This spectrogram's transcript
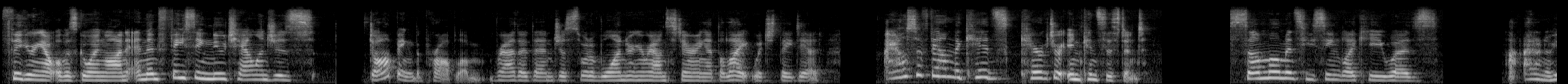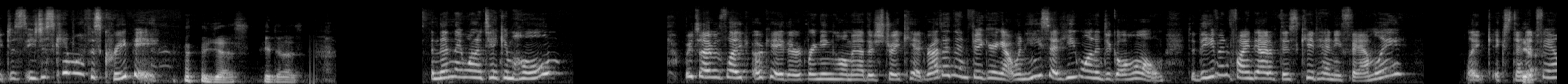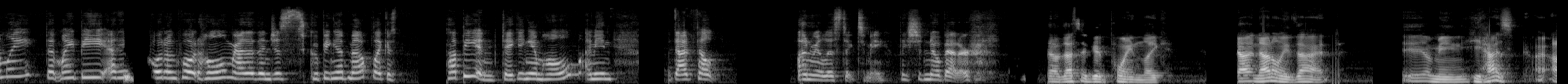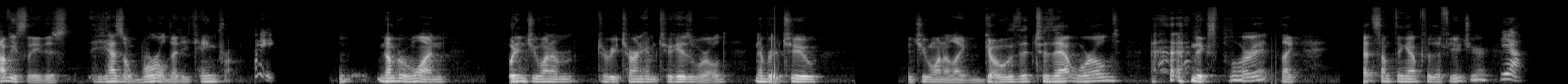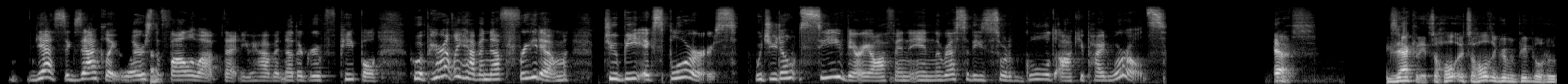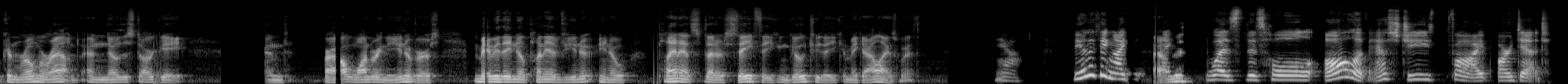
figuring out what was going on and then facing new challenges stopping the problem rather than just sort of wandering around staring at the light which they did. I also found the kid's character inconsistent some moments he seemed like he was i don't know he just he just came off as creepy yes he does and then they want to take him home which I was like, okay, they're bringing home another stray kid. Rather than figuring out when he said he wanted to go home, did they even find out if this kid had any family, like extended yeah. family that might be at his quote unquote home, rather than just scooping him up like a puppy and taking him home? I mean, that felt unrealistic to me. They should know better. No, that's a good point. Like, not, not only that, eh, I mean, he has obviously this. He has a world that he came from. Right. Number one, wouldn't you want him to return him to his world? Number two, didn't you want to like go the, to that world and explore it? Like set something up for the future? Yeah. Yes, exactly. Where's the follow up that you have another group of people who apparently have enough freedom to be explorers, which you don't see very often in the rest of these sort of Goa'uld occupied worlds. Yes. Exactly. It's a whole it's a whole group of people who can roam around and know the Stargate and are out wandering the universe. Maybe they know plenty of you know planets that are safe that you can go to that you can make allies with. Yeah. The other thing I did Yeah, like was this whole all of SG five are dead.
